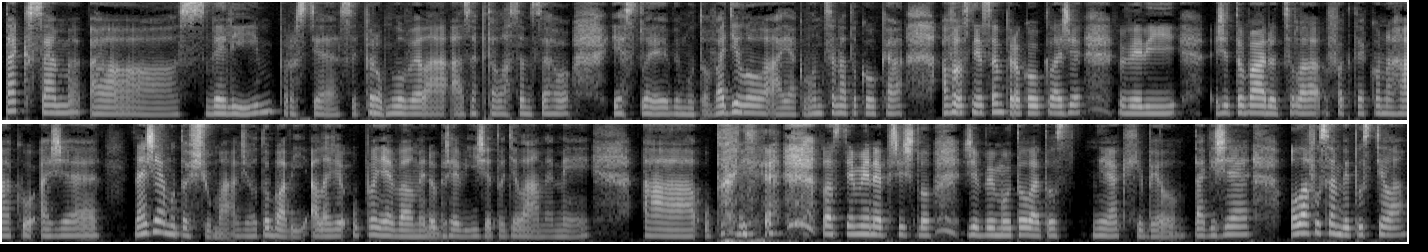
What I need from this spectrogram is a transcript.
tak jsem uh, s Vilím prostě si promluvila a zeptala jsem se ho, jestli by mu to vadilo a jak on se na to kouká. A vlastně jsem prokoukla, že Vilí, že to má docela fakt jako na háku a že ne, že mu to šumák, že ho to baví, ale že úplně velmi dobře ví, že to děláme my. A úplně vlastně mi nepřišlo, že by mu to letos nějak chybělo. Takže Olafu jsem vypustila,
